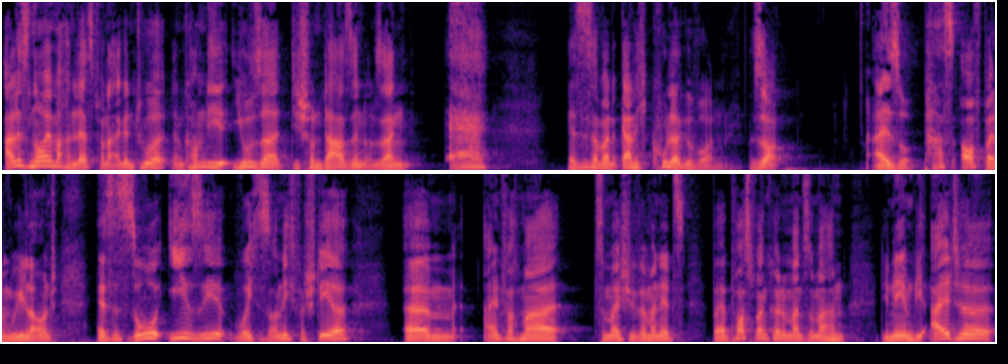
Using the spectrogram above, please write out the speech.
alles neu machen lässt von der Agentur, dann kommen die User, die schon da sind und sagen, äh, es ist aber gar nicht cooler geworden. So. Also, pass auf beim Relaunch. Es ist so easy, wo ich das auch nicht verstehe. Ähm, einfach mal, zum Beispiel, wenn man jetzt bei der Postbank könnte man so machen, die nehmen die alte,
